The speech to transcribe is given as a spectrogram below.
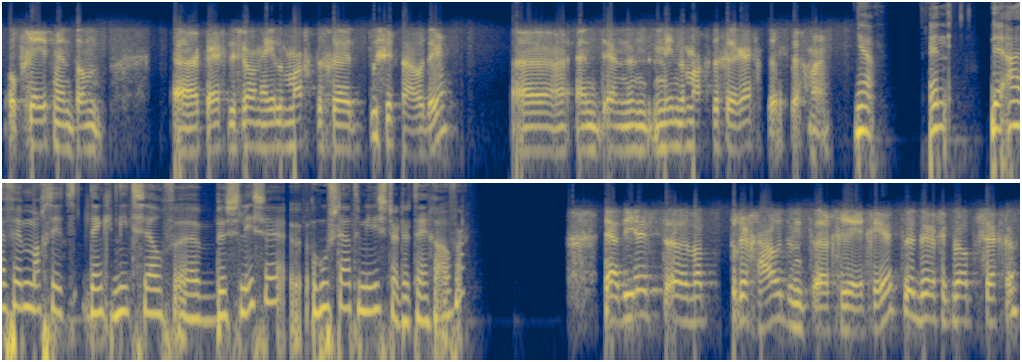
op een gegeven moment dan uh, krijg je dus wel een hele machtige toezichthouder. Uh, en, en een minder machtige rechter, zeg maar. Ja, en de AFM mag dit denk ik niet zelf uh, beslissen. Hoe staat de minister er tegenover? Ja, die heeft uh, wat terughoudend uh, gereageerd, uh, durf ik wel te zeggen.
